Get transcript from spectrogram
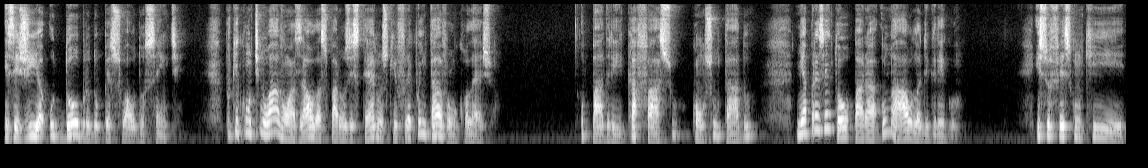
exigia o dobro do pessoal docente, porque continuavam as aulas para os externos que frequentavam o colégio o padre Cafasso, consultado, me apresentou para uma aula de grego. Isso fez com que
